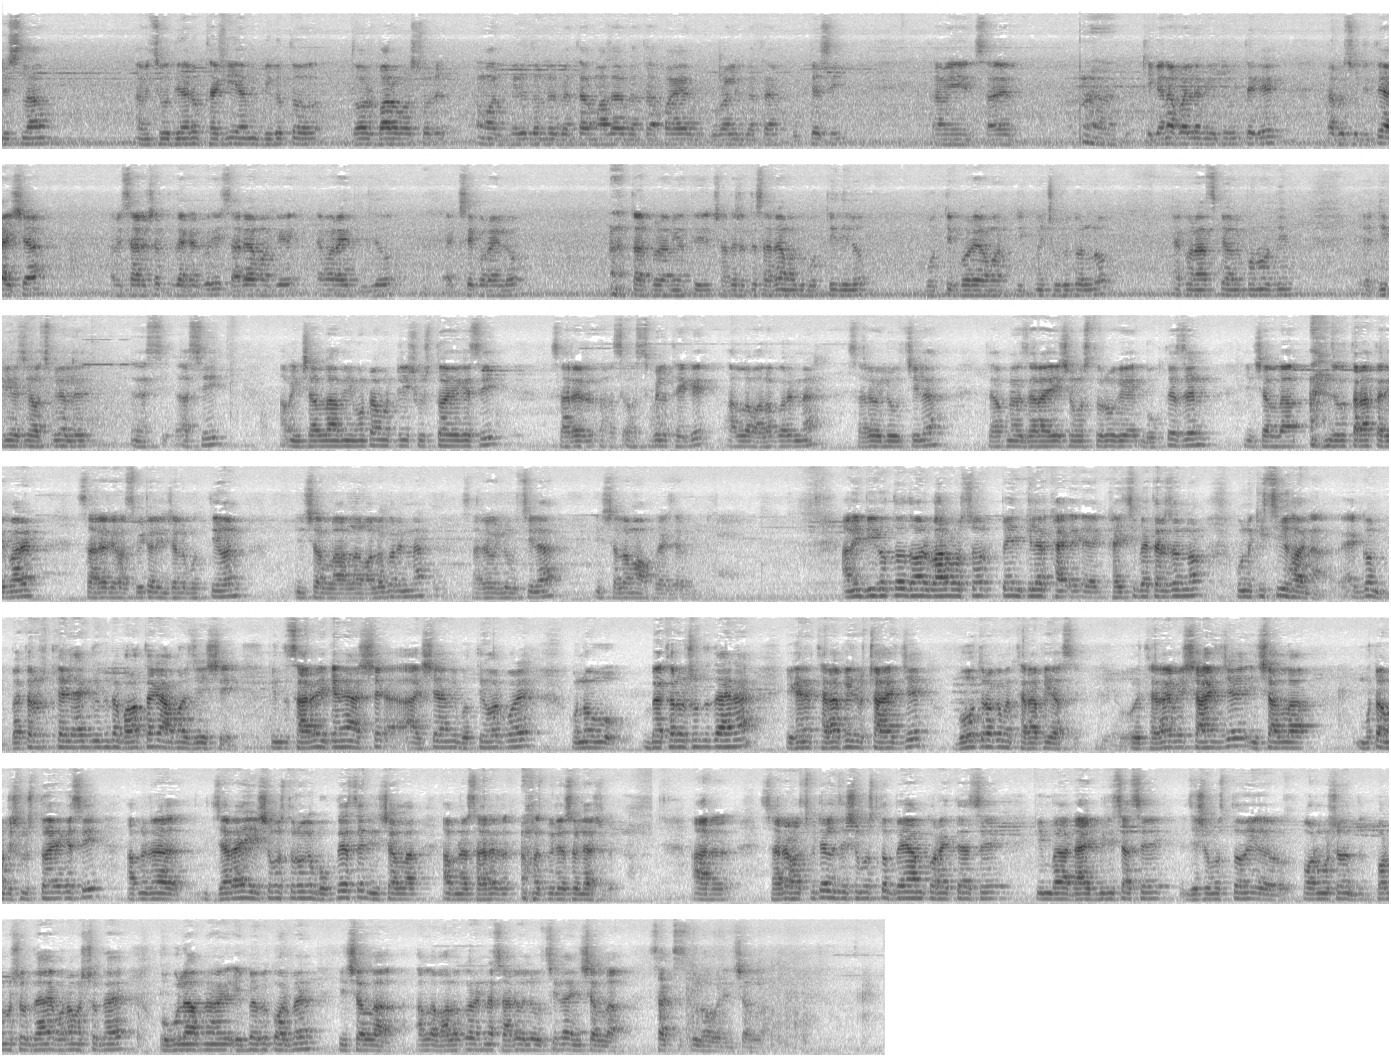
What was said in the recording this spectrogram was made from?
শফিকুল ইসলাম, আমি সৌদি আরব থাকি। আমি বিগত দশ বারো বছর আমার মেরুদণ্ডের ব্যথা, মাজার ব্যথা, পায়ের গোড়ালির ব্যথা ভুগতেছি। আমি স্যারের ঠিকানা পাইলাম ইউটিউব থেকে। তারপর ছুটিতে আইসা আমি স্যারের সাথে দেখা করি। স্যারে আমাকে এমআরআই দিল এক্স রে করাইলো। তারপরে আমি আর সাথে সাথে স্যারে আমাকে ভর্তি দিল। ভর্তির পরে আমার ট্রিটমেন্ট শুরু করল। এখন আজকে আমি পনেরো দিন ডিপিএসসি হসপিটালে আছি ইনশাল্লাহ আমি মোটামুটি সুস্থ হয়ে গেছি। স্যারের হসপিটাল থেকে। আল্লাহ ভালো করেন না স্যারে হইলে উচিলা। তো আপনারা যারা এই সমস্ত রোগে ভুগতেছেন ইনশাল্লাহ যত তাড়াতাড়ি পারেন, স্যারের হসপিটাল ইনশাল্লাহ ভর্তি হন। ইনশাল্লাহ আল্লাহ ভালো করেন না স্যারে হইলে উচিলা। ইনশাল্লাহ মাফ হয়ে যাবেন। আমি বিগত দশ বারো বছর পেন কিলার খাই খাইছি ব্যথার জন্য কোনো কিছুই হয় না। একদম ব্যথার ওষুধ খাইলে এক দুই ঘণ্টা ভালো থাকে আবার যে সে। কিন্তু স্যারের এখানে আসে আসে আমি ভর্তি হওয়ার পরে কোনো ব্যথার ওষুধ দেয় না। এখানে থেরাপির সাহায্যে বহুত রকমের থেরাপি আছে। ওই থেরাপির সাহায্যে ইনশাল্লাহ মোটামুটি সুস্থ হয়ে গেছি। আপনারা যারাই এই সমস্ত রোগে ভুগতে আছেন ইনশাল্লাহ আপনারা স্যারের হসপিটালে চলে আসবে। আর স্যারের হসপিটালে যে সমস্ত ব্যায়াম করাইতে আছে কিংবা ডায়াবেটিস আছে, যে সমস্ত পরামর্শ পরামর্শ দেয় পরামর্শ দেয়, ওগুলো আপনারা এইভাবে করবেন, ইনশাল্লাহ। আল্লাহ ভালো করেন না সারে হলে উচিলা ইনশাল্লাহ। সাকসেসফুল হবেন, ইনশাল্লাহ।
